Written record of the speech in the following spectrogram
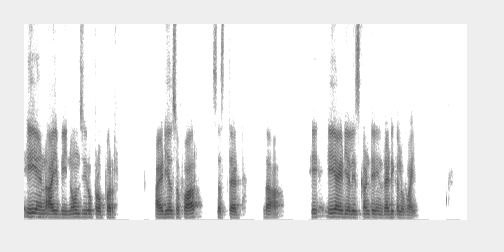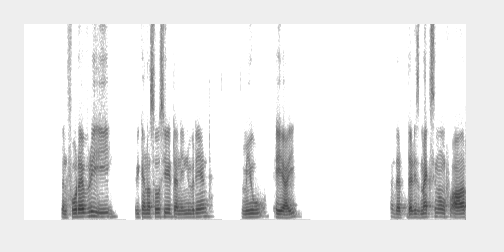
A and I be non-zero proper ideals of R such that the A, A ideal is contained in radical of I. Then for every E, we can associate an invariant mu AI that, that is maximum of R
